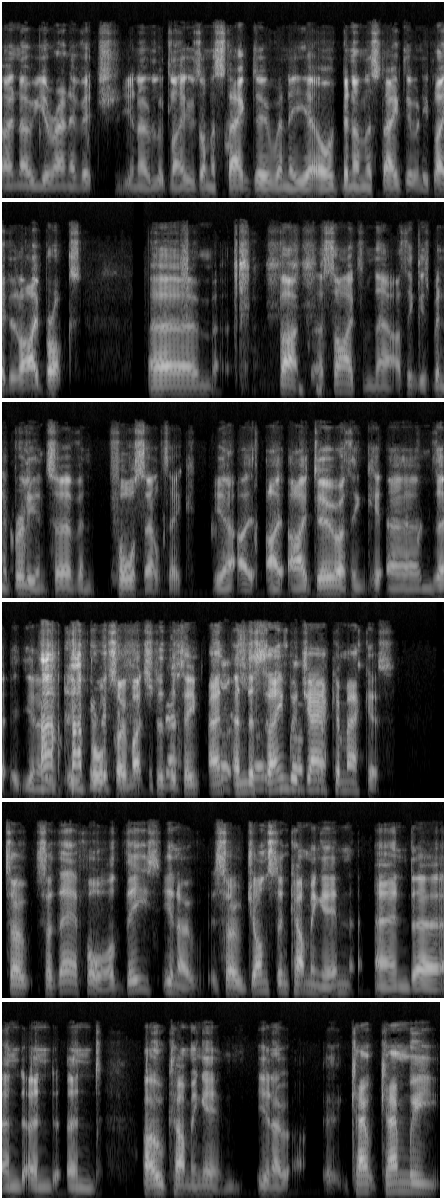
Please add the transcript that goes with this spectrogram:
I know Juranovic. You know, looked like he was on a stag do when he uh, or been on a stag do when he played at Ibrox. Um, but aside from that, I think he's been a brilliant servant for Celtic. Yeah, I, I, I do. I think um, that you know Ha- he's brought so much to the team, and So- and the sorry to same with stop you. Giakoumakis. So so therefore these you know so Johnston coming in and uh, and and and O coming in, you know, can can we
